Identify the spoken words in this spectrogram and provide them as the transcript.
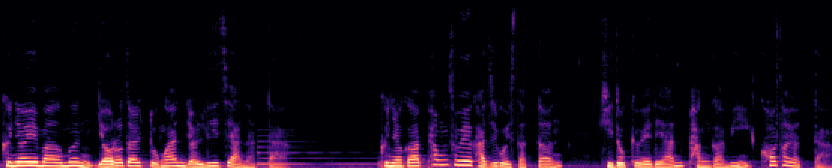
그녀의 마음은 여러 달 동안 열리지 않았다. 그녀가 평소에 가지고 있었던 기독교에 대한 반감이 커서였다.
